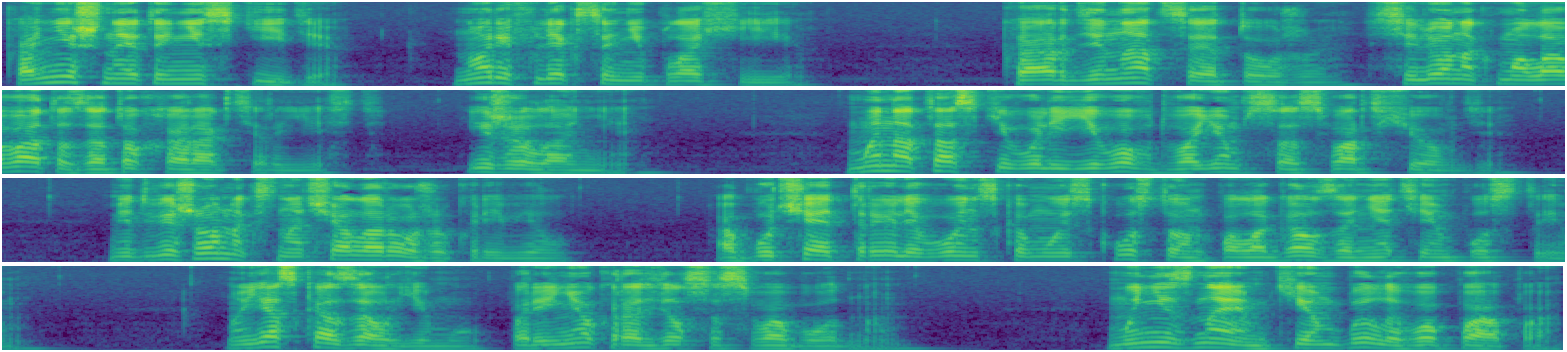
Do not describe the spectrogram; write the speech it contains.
Конечно, это не скиди, но рефлексы неплохие. Координация тоже. Селенок маловато, зато характер есть. И желание. Мы натаскивали его вдвоем со Свардхевди. Медвежонок сначала рожу кривил. Обучать Трелли воинскому искусству он полагал занятием пустым. Но я сказал ему, паренек родился свободным. Мы не знаем, кем был его папа.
